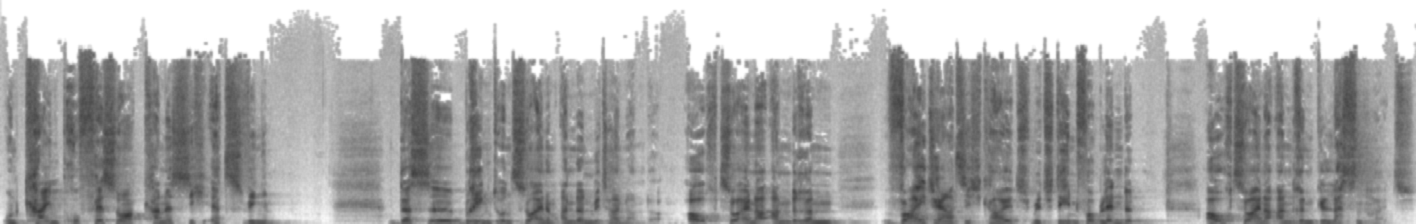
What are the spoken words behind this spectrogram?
Und kein Professor kann es sich erzwingen. Das äh, bringt uns zu einem anderen Miteinander, auch zu einer anderen Weitherzigkeit mit den Verblendeten, auch zu einer anderen Gelassenheit.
